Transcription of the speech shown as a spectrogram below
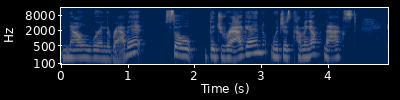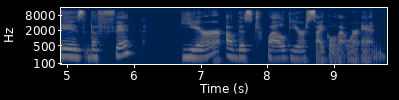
now we're in the rabbit. So the dragon, which is coming up next, is the fifth year of this 12 year cycle that we're in.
